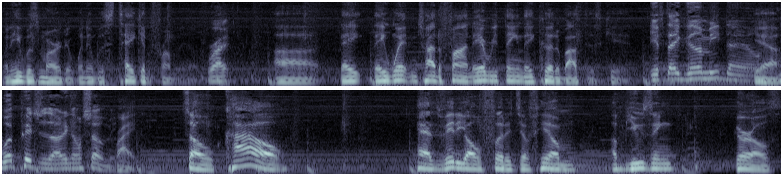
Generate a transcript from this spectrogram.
when he was murdered, when it was taken from him, Right. uh, they they went and tried to find everything they could about this kid. If they gun me down, Yeah. what pictures are they gonna show me? Right. So Kyle has video footage of him abusing girls,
